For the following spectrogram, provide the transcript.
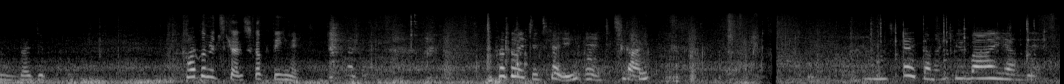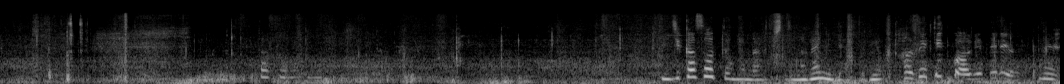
うん大丈夫。カート道から近くていいね近い？うん近い。近いかな？9番アイアンで。短そうって思うならちょっと長い目でやってみよ風結構上げてるよね。うね。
